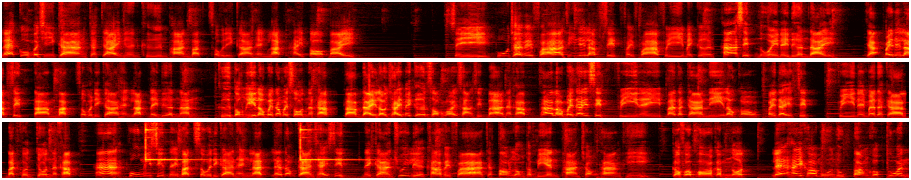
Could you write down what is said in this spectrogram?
และกรมบัญชีกลางจะจ่ายเงินคืนผ่านบัตรสวัสดิการแห่งรัฐให้ต่อไป 4. ผู้ใช้ไฟฟ้าที่ได้รับสิทธิ์ไฟฟ้าฟรีไม่เกิน 50 หน่วยในเดือนใด จะไม่ได้รับสิทธิ์ตามบัตรสวัสดิการแห่งรัฐในเดือนนั้น คือตรงนี้เราไม่ต้องไปสนนะครับตราบใดเราใช้ไม่เกิน 230 บาทนะครับ ถ้าเราไม่ได้สิทธิ์ฟรีในมาตรการนี้เราก็ไปได้สิทธิ์ฟรีในมาตรการบัตรคนจนนะครับ 5. ผู้มีสิทธิ์ในบัตรสวัสดิการแห่งรัฐ และต้องการใช้สิทธิ์ในการช่วยเหลือค่าไฟฟ้า จะต้องลงทะเบียนผ่านช่องทางที่ กฟผกำหนด และให้ข้อมูลถูกต้องครบถ้วน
